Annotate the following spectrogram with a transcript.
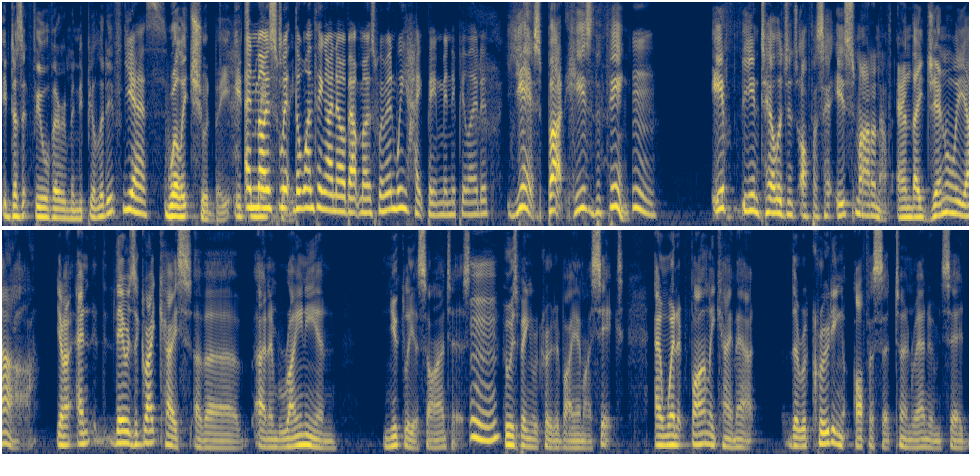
it does it feel very manipulative? Yes. Well, it should be. It's And most, wi- the one thing I know about most women, we hate being manipulated. Yes, but here's the thing. Hmm. If the intelligence officer is smart enough, and they generally are, you know, and there is a great case of a an Iranian nuclear scientist Hmm. who was being recruited by MI6. And when it finally came out, the recruiting officer turned around to him and said,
